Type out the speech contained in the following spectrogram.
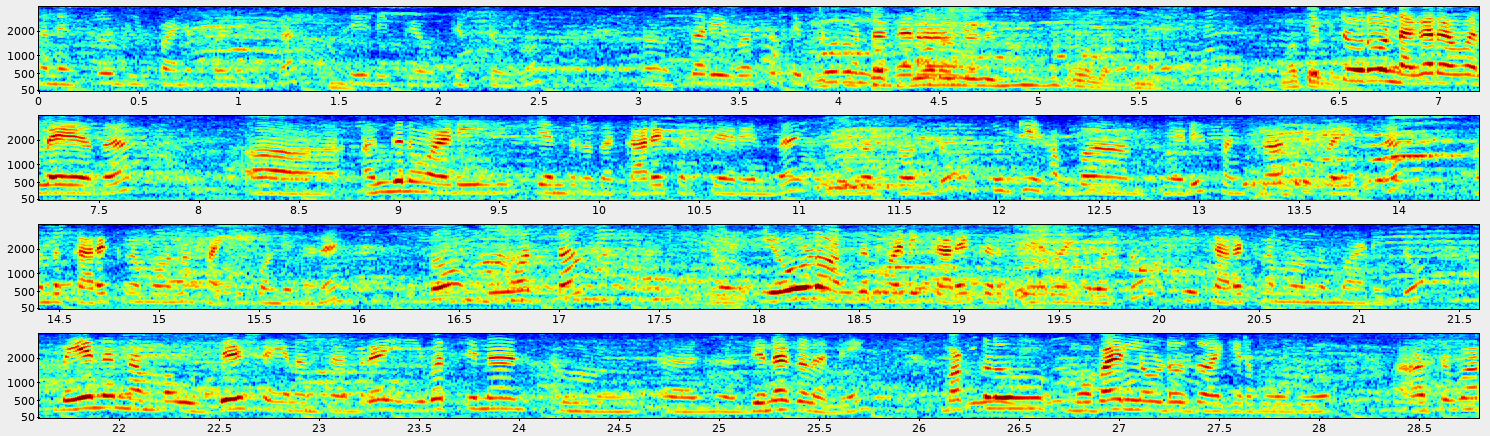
ನನ್ನ ಹೆಸರು ದೀಪಾ ಹೆಬ್ಬಳ್ಳಿ ಅಂತ C D P Tiptur. Sir ಇವತ್ತು ತಿಪ್ಟೂರು ನಗರ ತಿಪ್ಟೂರು ನಗರ ವಲಯದ ಅಂಗನವಾಡಿ ಕೇಂದ್ರದ ಕಾರ್ಯಕರ್ತೆಯರಿಂದ ಇವತ್ತೊಂದು ಸುಗ್ಗಿ ಹಬ್ಬ ಅಂತ ಹೇಳಿ ಸಂಕ್ರಾಂತಿ ಪ್ರಯುಕ್ತ ಒಂದು ಕಾರ್ಯಕ್ರಮವನ್ನು ಹಾಕಿಕೊಂಡಿದ್ದಾರೆ. ಸೊ ಮೂವತ್ತ ಏಳು ಅಂಗನವಾಡಿ ಕಾರ್ಯಕರ್ತೆಯರು ಇವತ್ತು ಈ ಕಾರ್ಯಕ್ರಮವನ್ನು ಮಾಡಿದ್ದು. ಮೇನ್ ನಮ್ಮ ಉದ್ದೇಶ ಏನಂತಂದರೆ ಇವತ್ತಿನ ದಿನಗಳಲ್ಲಿ ಮಕ್ಕಳು ಮೊಬೈಲ್ ನೋಡೋದು ಆಗಿರ್ಬೋದು ಅಥವಾ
